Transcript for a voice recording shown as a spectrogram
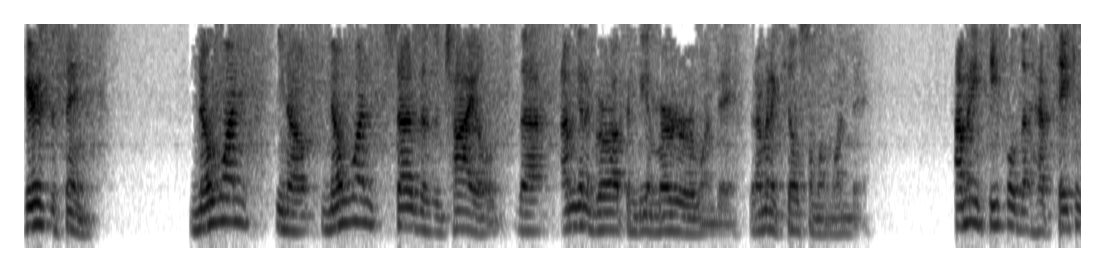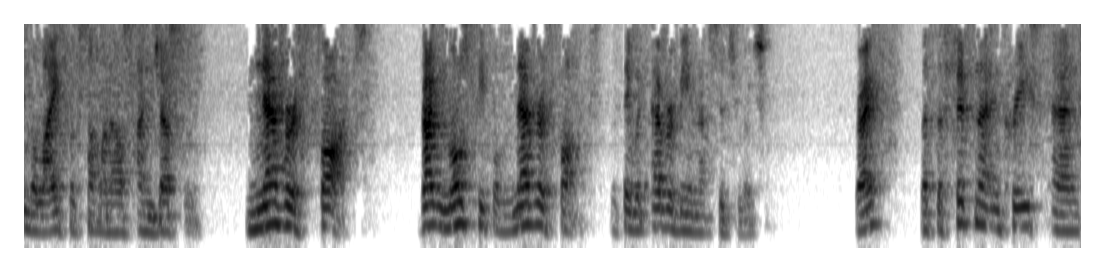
here's the thing. No one, you know, no one says as a child that I'm going to grow up and be a murderer one day, that I'm going to kill someone one day. How many people that have taken the life of someone else unjustly never thought in fact, most people never thought that they would ever be in that situation, right? But the fitna increased and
